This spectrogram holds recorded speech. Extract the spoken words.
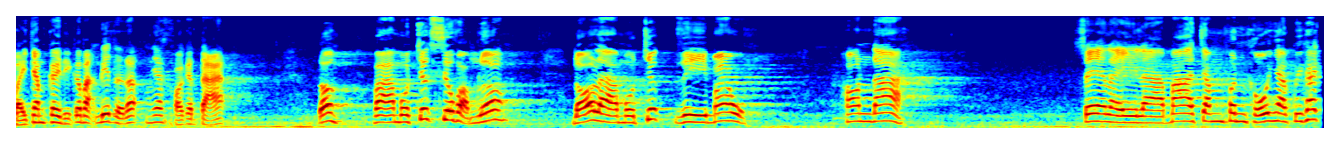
700 cây thì các bạn biết rồi đó, nhé, khỏi cần tá vâng và một chiếc siêu phẩm nữa. Đó là một chiếc gì bao? Honda. Xe này là 300 phân khối nha quý khách.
